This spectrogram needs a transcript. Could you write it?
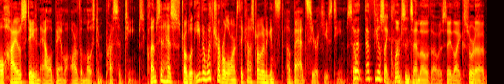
Ohio State and Alabama are the most impressive teams. Clemson has struggled, even with Trevor Lawrence, they kind of struggled against a bad Syracuse team. So That that feels like Clemson's mo though, is they like sort of,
